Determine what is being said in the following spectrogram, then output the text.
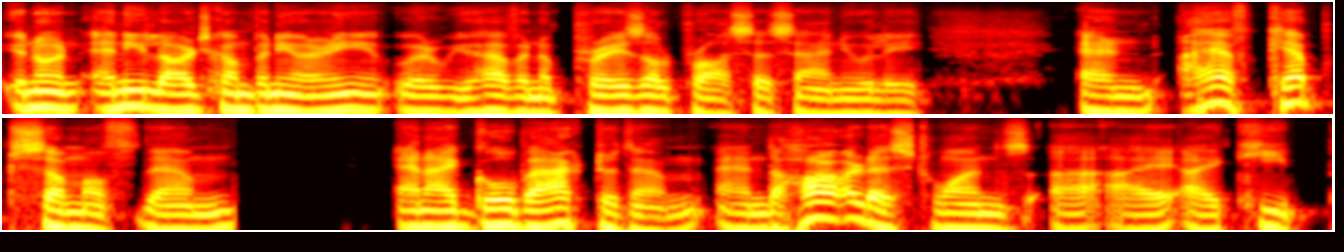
you know, in any large company or any where you have an appraisal process annually, and I have kept some of them, and I go back to them, and the hardest ones uh, I I keep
